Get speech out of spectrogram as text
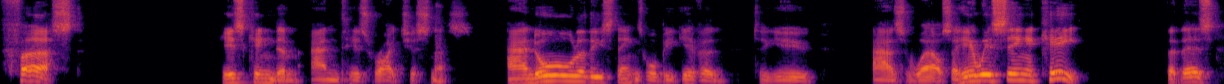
first his kingdom and his righteousness, and all of these things will be given to you as well." So here we're seeing a key that there's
